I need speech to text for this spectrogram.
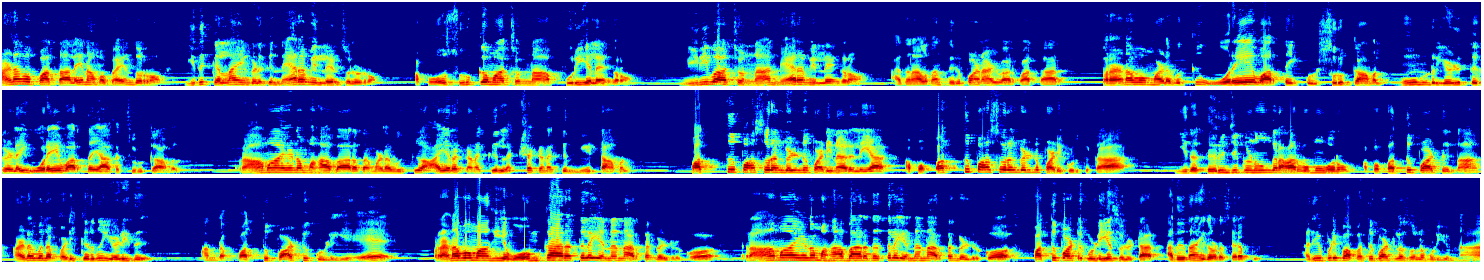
அளவை பார்த்தாலே நாம பயந்துடுறோம். இதுக்கெல்லாம் எங்களுக்கு நேரம் இல்லைன்னு சொல்லிடுறோம். அப்போ சுருக்கமா சொன்னா புரியலைங்கிறோம். விரிவா சொன்னா நேரம் இல்லைங்கிறோம். அதனாலதான் திருப்பாணாழ்வார் பார்த்தார் பிரணவம் அளவுக்கு ஒரே வார்த்தைக்குள் சுருக்காமல் மூன்று எழுத்துக்களை ஒரே வார்த்தையாக சுருக்காமல் ராமாயணம் மகாபாரதம் அளவுக்கு ஆயிரக்கணக்கு லட்சக்கணக்கு நீட்டாமல் பத்து பாசுரங்கள்னு பாடினார் இல்லையா? அப்போ பத்து பாசுரங்கள்னு பாடி கொடுத்துட்டா இதை தெரிஞ்சுக்கணுங்கிற ஆர்வமும் வரும். அப்ப பத்து பாட்டுன்னா அளவுல படிக்கிறதும் எளிது. அந்த பத்து பாட்டுக்குள்ளேயே பிரணவமாகிய ஓம்காரத்துல என்னென்ன அர்த்தங்கள் இருக்கோ ராமாயண மகாபாரதத்துல என்னென்ன அர்த்தங்கள் இருக்கோ பத்து பாட்டுக்குள்ளேயே சொல்லிட்டார். அதுதான் இதோட சிறப்பு. அது எப்படிப்பா பத்து பாட்டுல சொல்ல முடியும்னா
